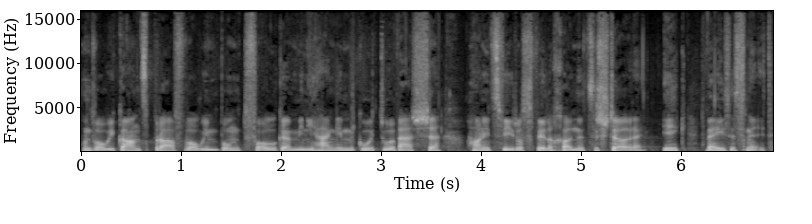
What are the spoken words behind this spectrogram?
und weil ich ganz brav, weil ich im Bund folge, meine Hände immer gut waschen, habe ich das Virus vielleicht zerstören Ich weiß es nicht.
